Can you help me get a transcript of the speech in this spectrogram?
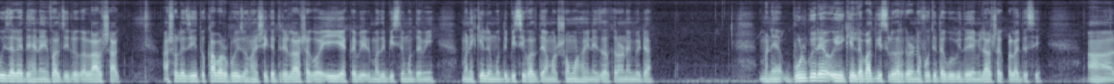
ওই জায়গায় দেখেন আমি ফালছি লোক লাল শাক আসলে যেহেতু খাবার প্রয়োজন হয়, সেক্ষেত্রে লাল শাক হয়। এই একটা এর মধ্যে বিচির মধ্যে আমি মানে কেলের মধ্যে বিচি ফালতে আমার সময় হয় না যার কারণে আমি এটা মানে ভুল করে ওই কেলটা বাদ গেছিল, যার কারণে ফতিতা দিয়ে আমি লাল শাক পালাইতেছি। আর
